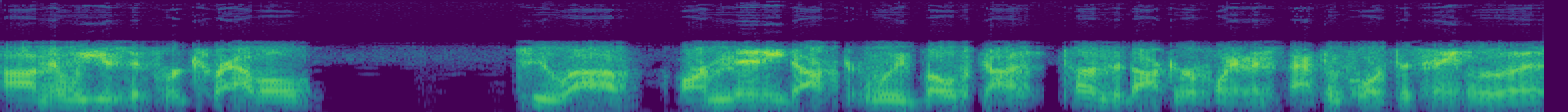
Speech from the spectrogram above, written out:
um, and we use it for travel to uh, our many doctor. We've both got tons of doctor appointments back and forth to St. Louis,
